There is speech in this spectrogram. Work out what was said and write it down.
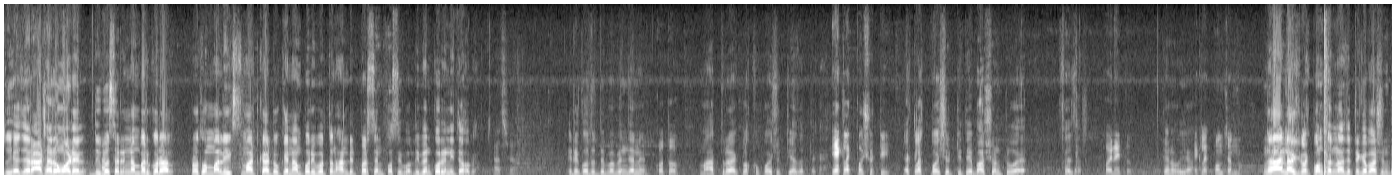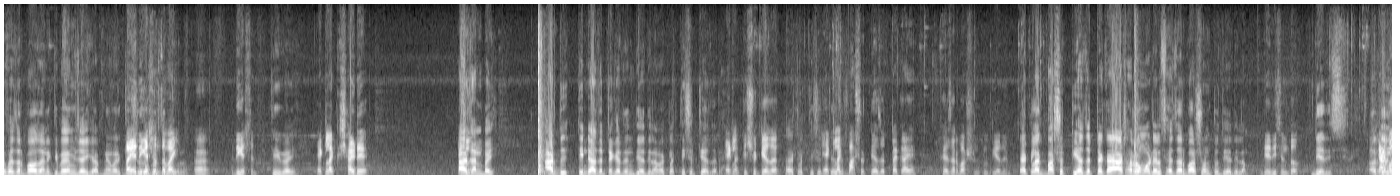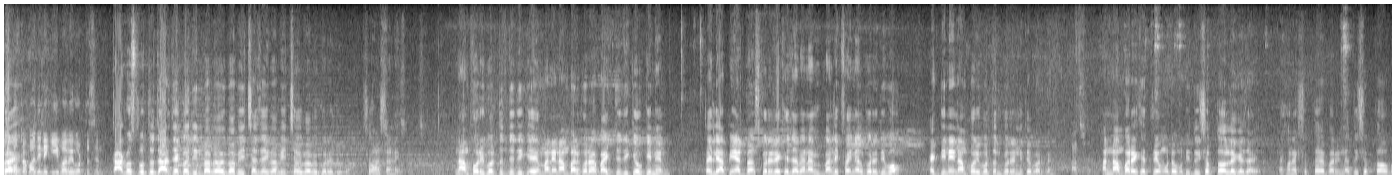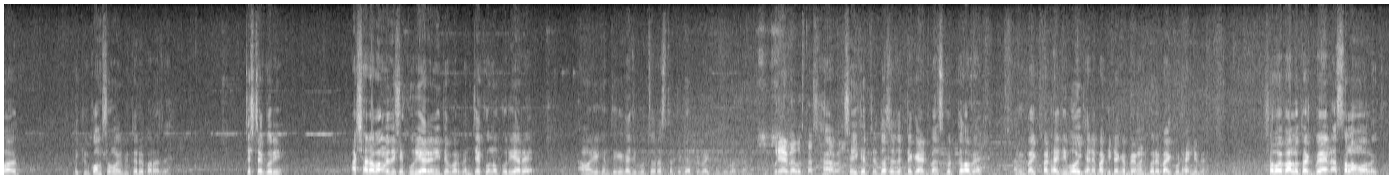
দুই হাজার আঠারো মডেল দুই বছরের নাম্বার করা প্রথম মালিক স্মার্ট কার্ড ওকে নাম পরিবর্তন হান্ড্রেড পার্সেন্ট পসিবল ইভেন করে নিতে হবে। আচ্ছা। এটা কততে পাবেন জানেন? কত? মাত্র এক লক্ষ পঁয়ষট্টি হাজার টাকা। এক লাখ পঁয়ষট্টি? এক লাখ পঁয়ষট্টিতে ভার্সন টু ফেজার হয় নাই তো? কেন ভাইয়া? এক লাখ পঞ্চান্ন। না না এক লাখ পঞ্চান্ন হাজার টাকা ভার্সন টু ফেজার পাওয়া যায় নাকি? ভাই আমি জায়গা আপনি আমার কি ভাই, এদিকে ভাই। হ্যাঁ। এদিকে আসেন। কি ভাই? এক লাখ ষাটে। আর যান ভাই। আর দুই তিনটা হাজার টাকা দেন দিয়ে দিলাম এক লাখ তেষট্টি হাজারে। এক লাখ তেষট্টি হাজার? এক লাখ তেষট্টি এক লাখ বাষট্টি হাজার টাকায় ফেজার ভার্সন টু দিয়ে দেন। এক লাখ বাষট্টি হাজার টাকায় আঠারো মডেল ফেজার ভার্সন টু দিয়ে দিলাম। দিয়ে দিছেন তো? দিয়ে দিস কাগজপত্র কদিনে কীভাবে করতেছেন? কাগজপত্র যার যে কয়দিন ভাবে ওইভাবে ইচ্ছা যেইভাবে ইচ্ছা ওইভাবে করে দেবো সমস্যা নেই। নাম পরিবর্তন যদি মানে নাম্বার করা বাইক যদি কেউ কিনেন তাইলে আপনি অ্যাডভান্স করে রেখে যাবেন আমি মালিক ফাইনাল করে দিব। একদিনে নাম পরিবর্তন করে নিতে পারবেন। আচ্ছা। আর নাম্বারের ক্ষেত্রে মোটামুটি দুই সপ্তাহ লেগে যায়। এখন এক সপ্তাহে পারি না দুই সপ্তাহ বা একটু কম সময়ের ভিতরে পারা যায়। চেষ্টা করি। আর সারা বাংলাদেশে কুরিয়ারে নিতে পারবেন। যে কোনো কুরিয়ারে আমার এখান থেকে গাজীপুর চৌরাস্তা থেকে আপনি বাইক নিতে পারবেন। কুরিয়ার ব্যবস্থা আছে হ্যাঁ সেই ক্ষেত্রে দশ হাজার টাকা অ্যাডভান্স করতে হবে। আমি বাইক পাঠাই দিব ওইখানে বাকি টাকা পেমেন্ট করে বাইক উঠাই নেবেন। সবাই ভালো থাকবেন। আসসালামু আলাইকুম।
